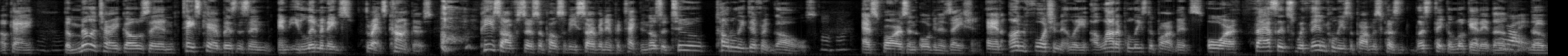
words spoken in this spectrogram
okay? Mm-hmm. The military goes in, takes care of business and, and eliminates threats, conquers. Peace officers are supposed to be serving and protecting. Those are two totally different goals as far as an organization. And unfortunately, a lot of police departments or facets within police departments, because let's take a look at it. The, Right. the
